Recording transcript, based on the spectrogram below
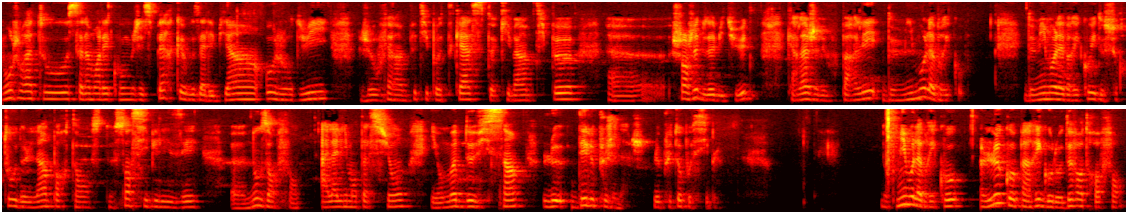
Bonjour à tous, salam alaikum, j'espère que vous allez bien. Aujourd'hui, je vais vous faire un petit podcast qui va un petit peu euh, changer de d'habitude, car là, je vais vous parler de Mimo l'abricot. De Mimo l'abricot et de surtout de l'importance de sensibiliser euh, nos enfants à l'alimentation et au mode de vie sain le, dès le plus jeune âge, le plus tôt possible. Donc Mimo l'abricot, le copain rigolo de votre enfant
